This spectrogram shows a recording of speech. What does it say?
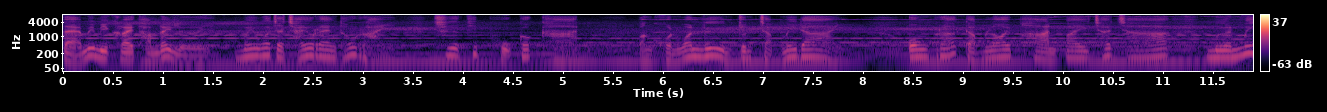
แต่ไม่มีใครทำได้เลย ไม่ว่าจะใช้แรงเท่าไหร่ เชือกที่ผูกก็ขาด บางคนว่าลื่นจนจับไม่ได้ องค์พระกับลอยผ่านไปช้าๆ เหมือนไม่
